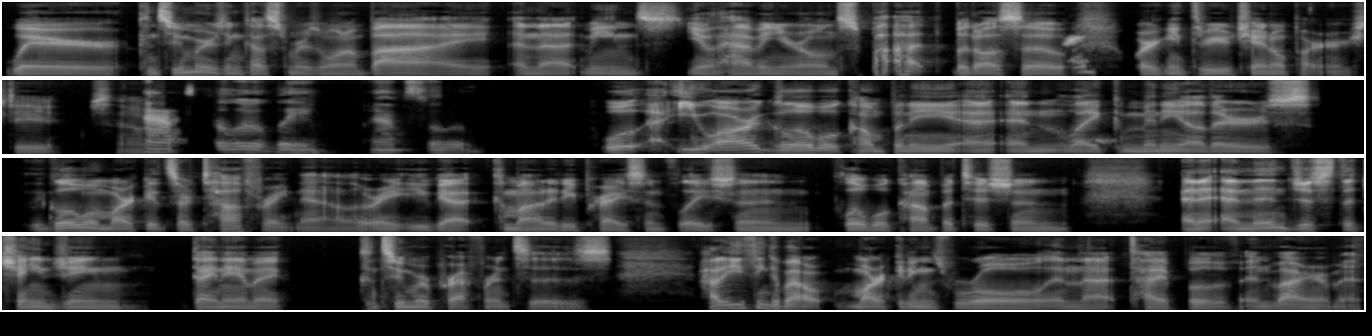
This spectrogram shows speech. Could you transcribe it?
where consumers and customers want to buy, and that means you know having your own spot, but also right. working through your channel partners too. So absolutely, absolutely. Well, uh, you are a global company, and, and like many others, the global markets are tough right now, right? You got commodity price inflation, global competition, and and then just the changing dynamic consumer preferences. How do you think about marketing's role in that type of environment?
